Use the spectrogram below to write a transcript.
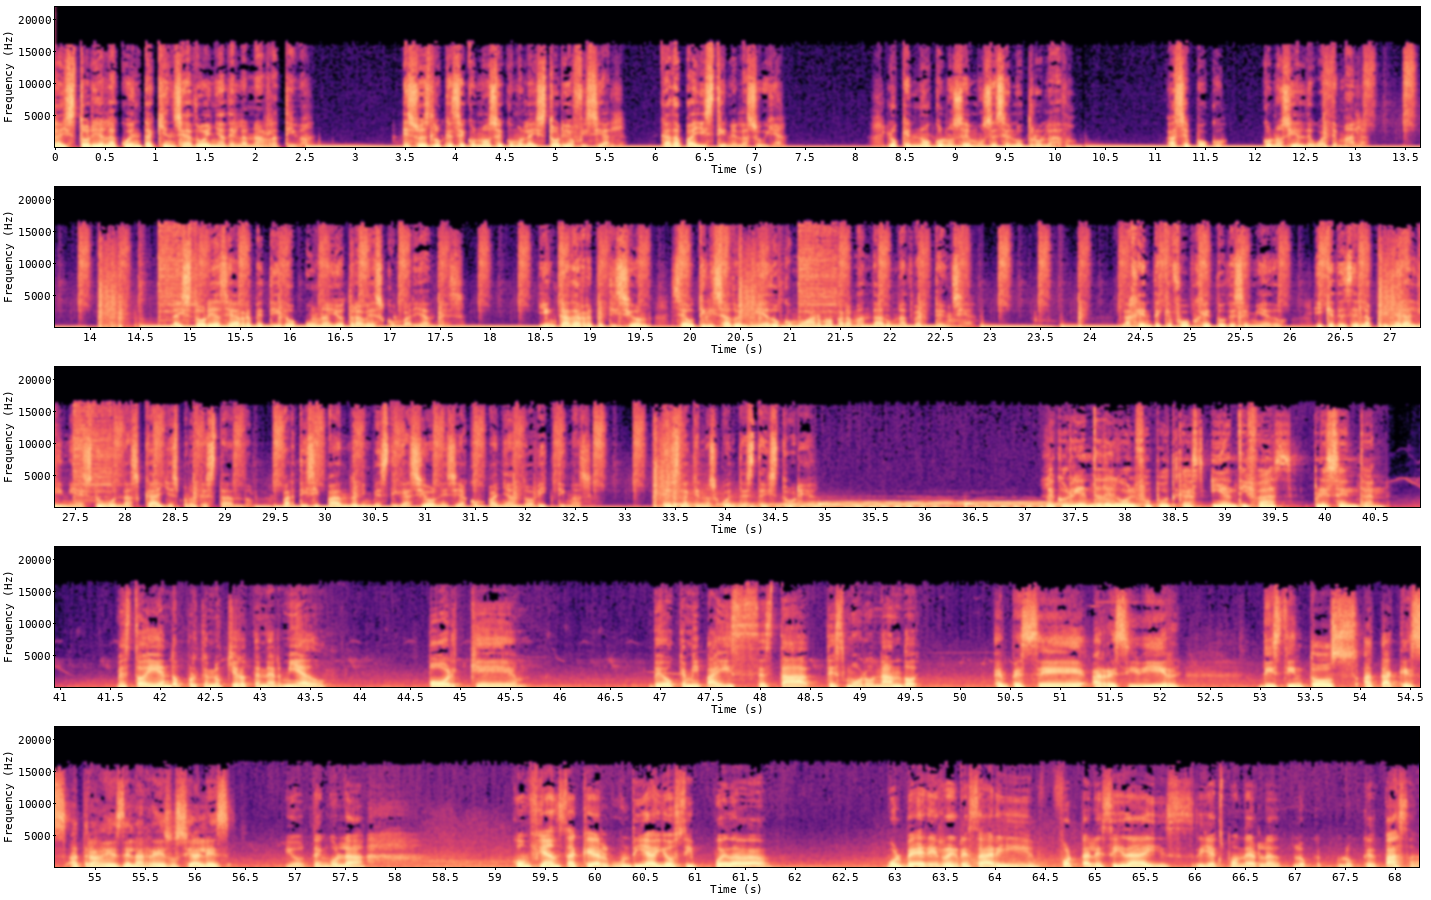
La historia la cuenta quien se adueña de la narrativa. Eso es lo que se conoce como la historia oficial. Cada país tiene la suya. Lo que no conocemos es el otro lado. Hace poco conocí el de Guatemala. La historia se ha repetido una y otra vez con variantes. Y en cada repetición se ha utilizado el miedo como arma para mandar una advertencia. La gente que fue objeto de ese miedo y que desde la primera línea estuvo en las calles protestando, participando en investigaciones y acompañando a víctimas, es la que nos cuenta esta historia. La Corriente del Golfo Podcast y Antifaz presentan. Me estoy yendo porque no quiero tener miedo, porque veo que mi país se está desmoronando. Empecé a recibir distintos ataques a través de las redes sociales. Yo tengo la confianza que algún día yo sí pueda volver y regresar y fortalecida y, exponer lo que pasa.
